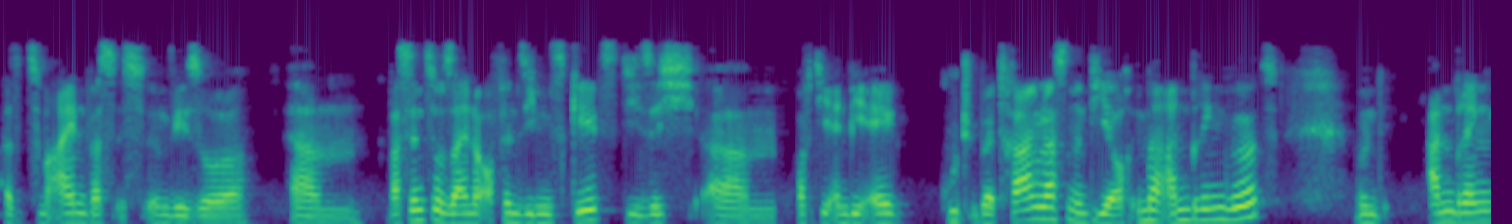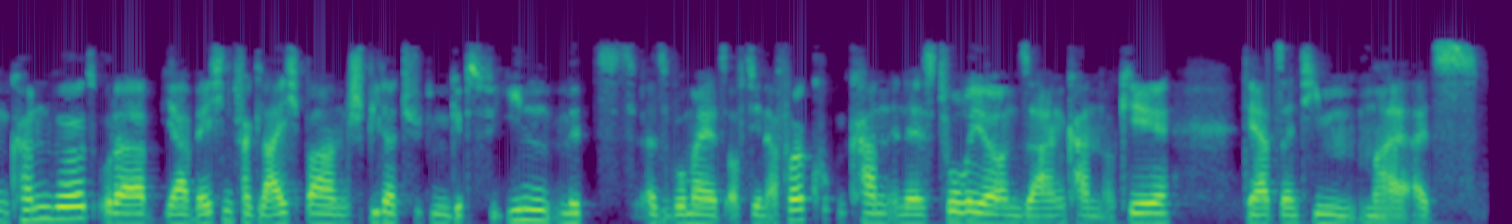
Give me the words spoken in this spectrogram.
also zum einen, was ist irgendwie so, ähm, was sind so seine offensiven Skills, die sich ähm, auf die NBA gut übertragen lassen und die er auch immer anbringen wird und anbringen können wird oder ja, welchen vergleichbaren Spielertypen gibt's für ihn mit, also wo man jetzt auf den Erfolg gucken kann in der Historie und sagen kann, okay, der hat sein Team mal als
